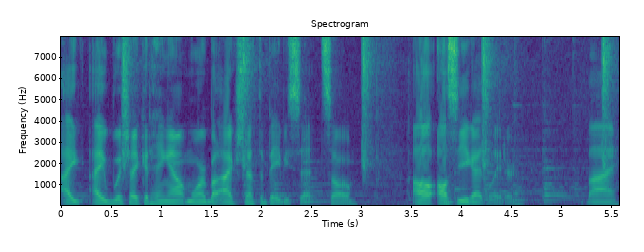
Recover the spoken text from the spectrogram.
I, I wish I could hang out more, but I actually have to babysit. So I'll, I'll see you guys later. Bye.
